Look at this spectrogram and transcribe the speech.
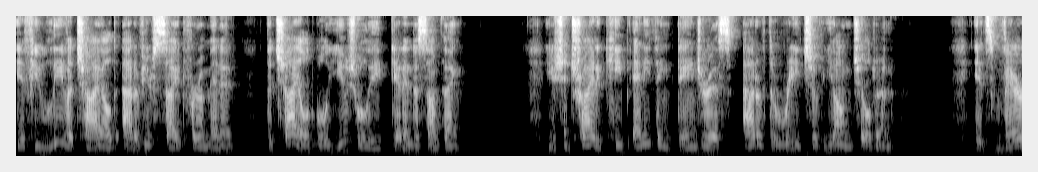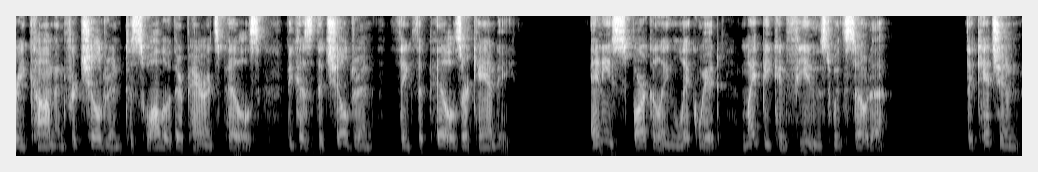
If you leave a child out of your sight for a minute, the child will usually get into something. You should try to keep anything dangerous out of the reach of young children. It's very common for children to swallow their parents' pills because the children think the pills are candy. Any sparkling liquid might be confused with soda. The kitchen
